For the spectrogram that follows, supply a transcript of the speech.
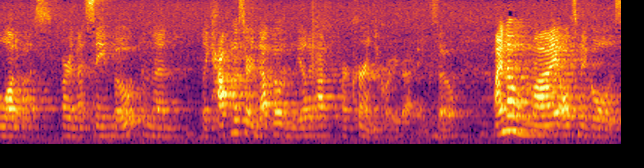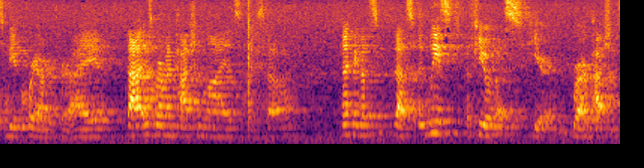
a lot of us are in that same boat, and then like half of us are in that boat, and the other half are currently choreographing. So I know my ultimate goal is to be a choreographer. I that is where my passion lies. So, and I think that's that's at least a few of us here where our passions.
